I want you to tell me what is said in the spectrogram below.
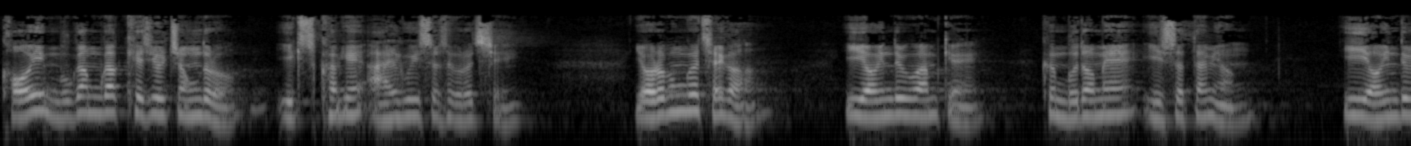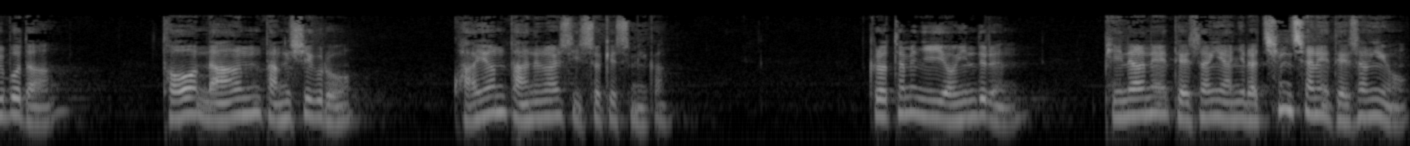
거의 무감각해질 정도로 익숙하게 알고 있어서 그렇지 여러분과 제가 이 여인들과 함께 그 무덤에 있었다면 이 여인들보다 더 나은 방식으로 과연 반응할 수 있었겠습니까? 그렇다면 이 여인들은 비난의 대상이 아니라 칭찬의 대상이요.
